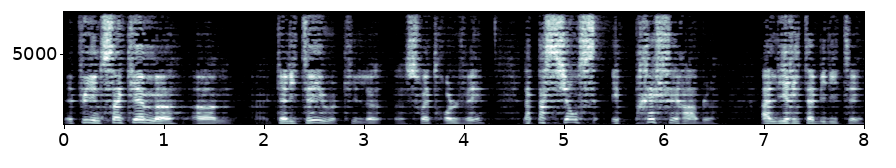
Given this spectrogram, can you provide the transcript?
Et puis une cinquième euh, qualité qu'il souhaite relever, la patience est préférable à l'irritabilité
